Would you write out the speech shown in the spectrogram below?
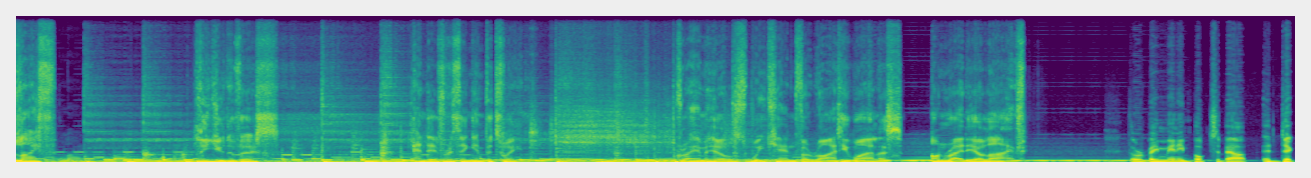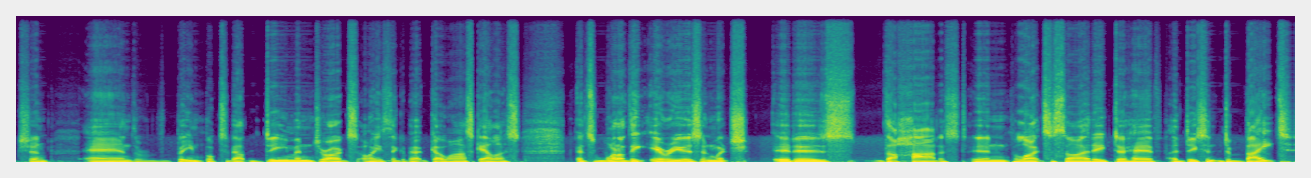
Life, the universe, and everything in between. Graham Hill's Weekend Variety Wireless on Radio Live. There have been many books about addiction and there have been books about demon drugs. Oh, you think about Go Ask Alice. It's one of the areas in which it is the hardest in polite society to have a decent debate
